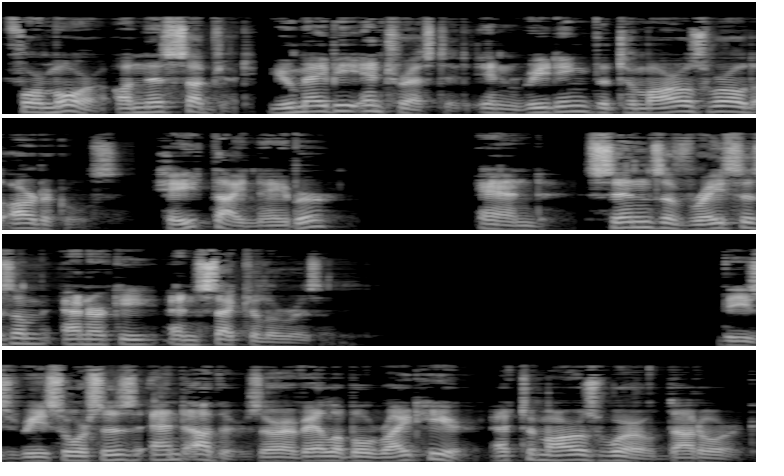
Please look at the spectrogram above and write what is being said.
For more on this subject, you may be interested in reading the Tomorrow's World articles Hate Thy Neighbor and Sins of Racism, Anarchy, and Secularism. These resources and others are available right here at tomorrowsworld.org.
